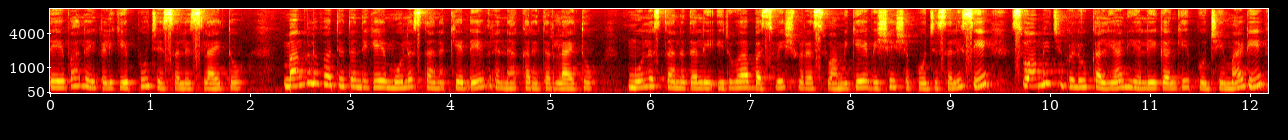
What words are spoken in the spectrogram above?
ದೇವಾಲಯಗಳಿಗೆ ಪೂಜೆ ಸಲ್ಲಿಸಲಾಯಿತು. ಮಂಗಳವಾದ್ಯದೊಂದಿಗೆ ಮೂಲಸ್ಥಾನಕ್ಕೆ ದೇವರನ್ನ ಕರೆತರಲಾಯಿತು. ಮೂಲಸ್ಥಾನದಲ್ಲಿ ಇರುವ ಬಸವೇಶ್ವರ ಸ್ವಾಮಿಗೆ ವಿಶೇಷ ಪೂಜೆ ಸಲ್ಲಿಸಿ ಸ್ವಾಮೀಜಿಗಳು ಕಲ್ಯಾಣಿಯಲ್ಲಿ ಗಂಗೆ ಪೂಜೆ ಮಾಡಿ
